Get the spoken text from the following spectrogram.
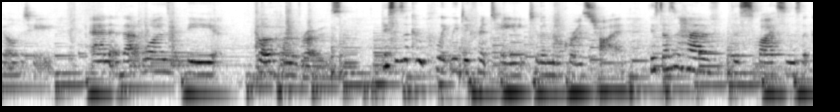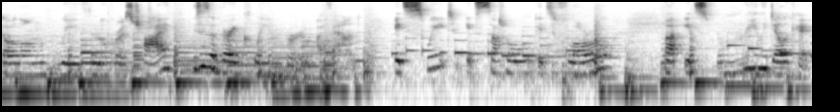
velvety, and that was the Boho Rose. This is a completely different tea to the Milk Rose Chai. This doesn't have the spices that go along with the Milk Rose Chai. This is a very clean brew, I found. It's sweet, it's subtle, it's floral, but it's really delicate.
